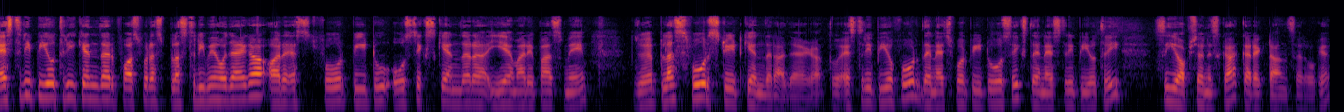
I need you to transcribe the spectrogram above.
S3PO3 के अंदर फॉस्फोरस प्लस थ्री में हो जाएगा और S4P2O6 के अंदर ये हमारे पास में जो है प्लस फोर स्टेट के अंदर आ जाएगा। तो S three P O four then H four P two O six then S three P O three C option इसका करेक्ट आंसर हो गया।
